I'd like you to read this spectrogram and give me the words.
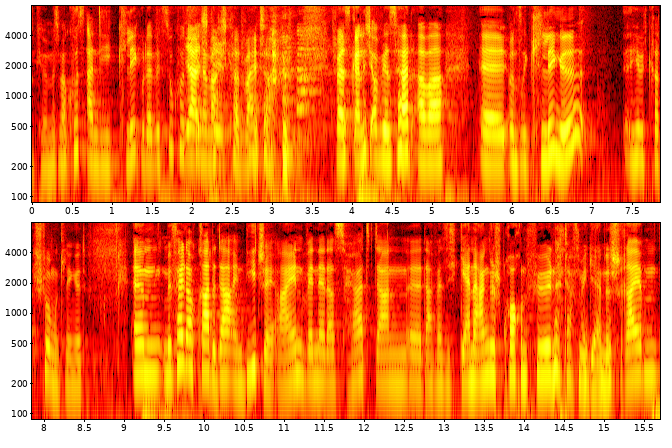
okay, wir müssen mal kurz an die Klick, oder willst du kurz ja, gehen, dann mache ich gerade weiter. ich weiß gar nicht, ob ihr es hört, aber äh, unsere Klingel, hier wird gerade Sturm geklingelt. Ähm, mir fällt auch gerade da ein DJ ein. Wenn er das hört, dann äh, darf er sich gerne angesprochen fühlen, darf mir gerne schreiben,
